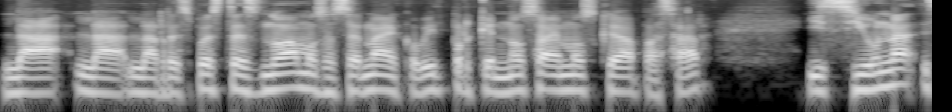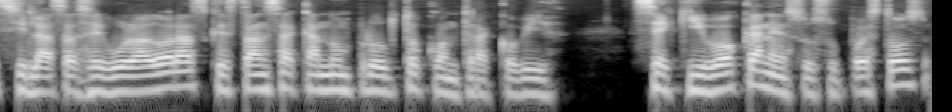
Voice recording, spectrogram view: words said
la, la, la respuesta es no vamos a hacer nada de COVID porque no sabemos qué va a pasar. Y si, una, si las aseguradoras que están sacando un producto contra COVID se equivocan en sus supuestos,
